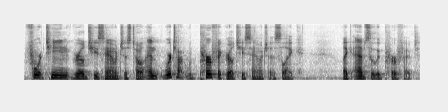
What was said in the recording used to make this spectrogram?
14 grilled cheese sandwiches total. And we're talking perfect grilled cheese sandwiches, like, like absolutely perfect.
